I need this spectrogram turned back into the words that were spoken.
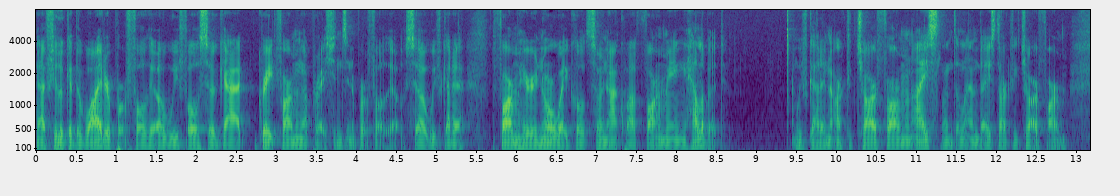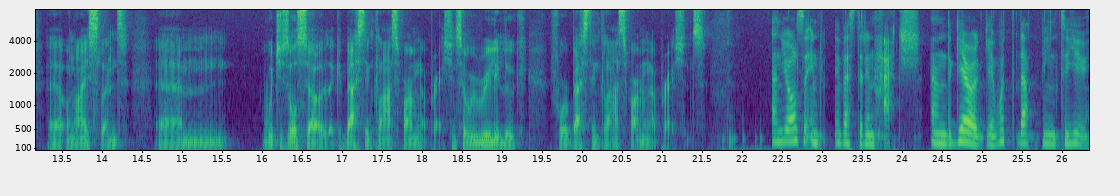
Now, if you look at the wider portfolio, we've also got great farming operations in the portfolio. So we've got a farm here in Norway called Sogn Aqua farming halibut. We've got an Arctic char farm on Iceland, a land-based Arctic char farm uh, on Iceland, um, which is also like a best-in-class farming operation. So we really look for best-in-class farming operations. And you also in invested in Hatch. And Georg, what did that mean to you?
